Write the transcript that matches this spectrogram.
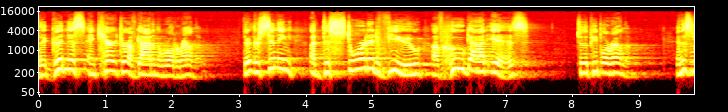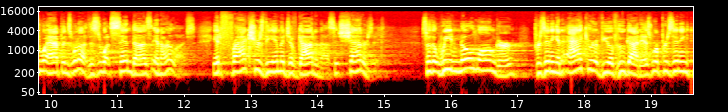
the goodness and character of God in the world around them. They're, they're sending a distorted view of who God is to the people around them. And this is what happens when us. This is what sin does in our lives. It fractures the image of God in us, it shatters it. So that we no longer presenting an accurate view of who God is, we're presenting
